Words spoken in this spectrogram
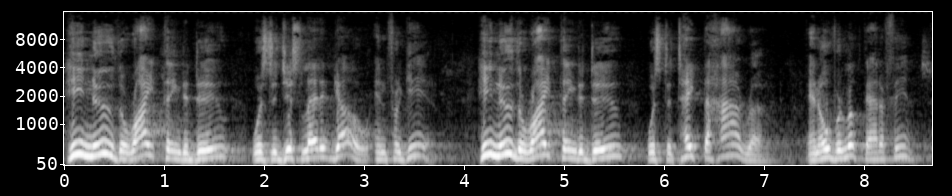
He knew the right thing to do was to just let it go and forgive. He knew the right thing to do was to take the high road and overlook that offense.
